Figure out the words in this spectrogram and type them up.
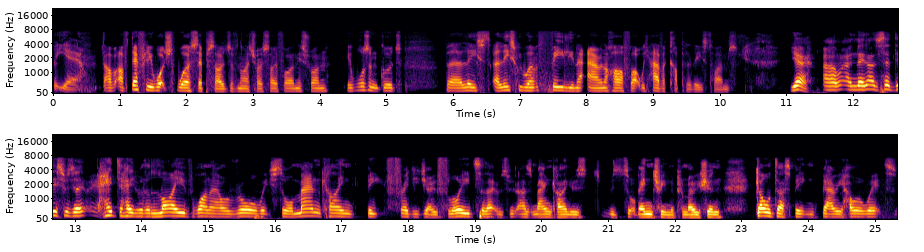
but yeah, I've I've definitely watched worse episodes of Nitro so far in this run. It wasn't good, but at least at least we weren't feeling that hour and a half like we have a couple of these times. Yeah, um, and then as I said, this was a head-to-head with a live one-hour Raw, which saw Mankind beat Freddie Joe Floyd. So that was as Mankind was was sort of entering the promotion. Goldust beating Barry Horowitz.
